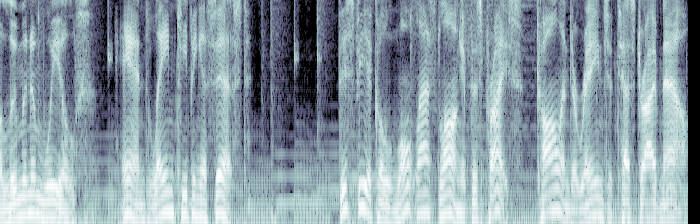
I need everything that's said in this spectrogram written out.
aluminum wheels, and lane keeping assist. This vehicle won't last long at this price. Call and arrange a test drive now.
